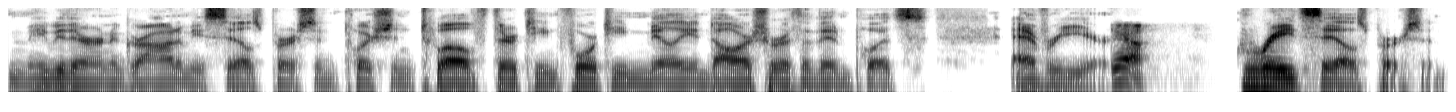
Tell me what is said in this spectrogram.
Maybe they're an agronomy salesperson pushing 12, 13, 14 million dollars worth of inputs every year. Yeah great salesperson.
